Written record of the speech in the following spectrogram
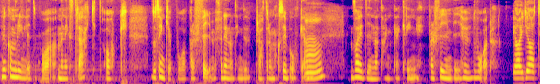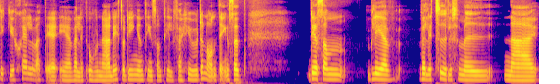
Nu kommer du in lite på men extrakt och då tänker jag på parfym för det är någonting du pratar om också i boken. Mm. Vad är dina tankar kring parfym i hudvård? Ja, jag tycker ju själv att det är väldigt onödigt och det är ingenting som tillför huden någonting. Så att det som blev väldigt tydligt för mig när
